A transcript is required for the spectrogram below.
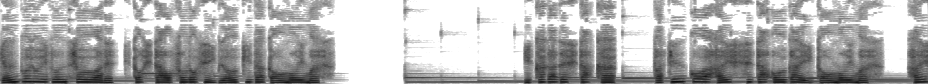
ギャンブル依存症は劣気とした恐ろしい病気だと思います。いかがでしたか？パチンコは廃止した方がいいと思います。廃止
